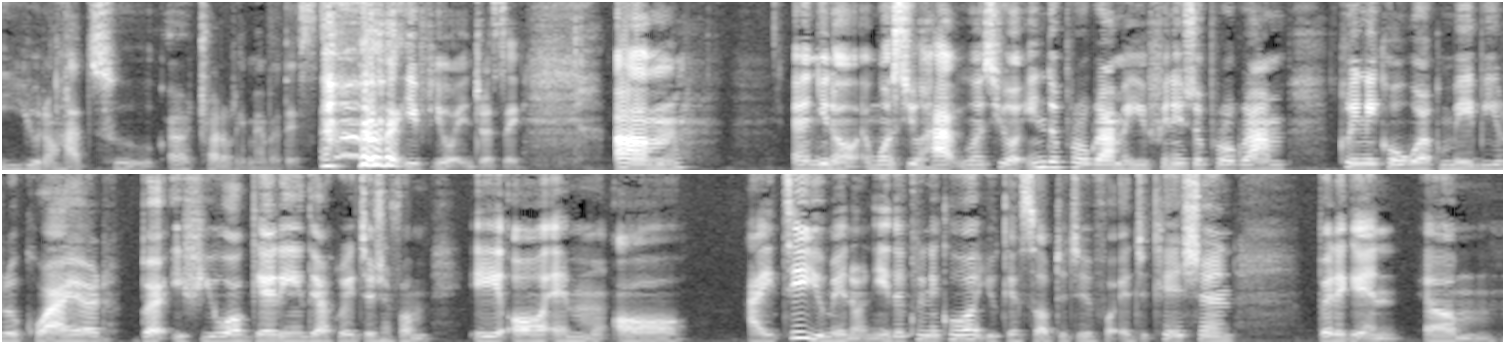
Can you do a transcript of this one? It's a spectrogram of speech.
you don't have to uh, try to remember this if you're interested. Um, and you know, once you have once you're in the program and you finish the program, clinical work may be required. But if you are getting the accreditation from ARM or IT, you may not need a clinical. You can substitute for education, but again, um,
